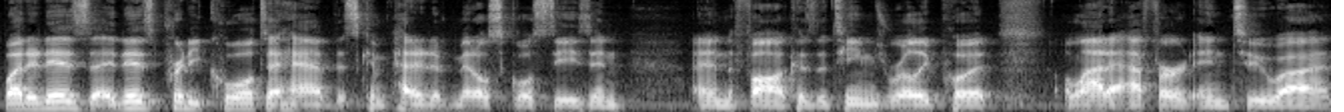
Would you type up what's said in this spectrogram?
But it is it is pretty cool to have this competitive middle school season in the fall because the teams really put a lot of effort into uh,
